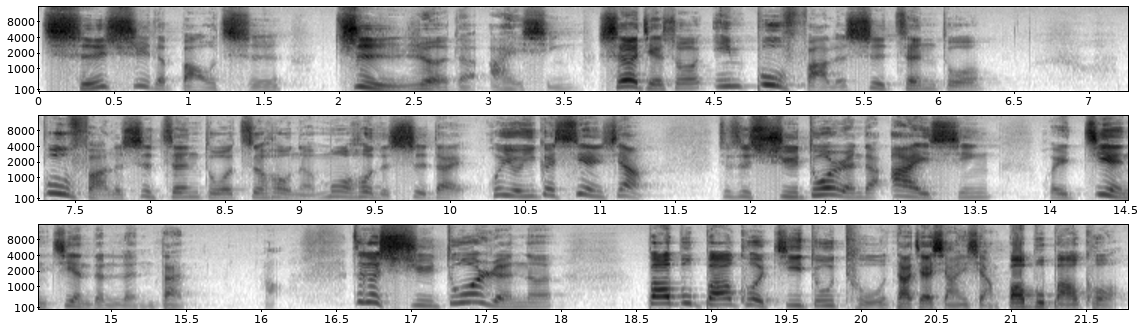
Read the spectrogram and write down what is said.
持续的保持炙热的爱心。十二节说，因不法的事增多，不法的事增多之后呢，幕后的世代会有一个现象，就是许多人的爱心会渐渐的冷淡。这个许多人呢，包不包括基督徒？大家想一想，包不包括？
